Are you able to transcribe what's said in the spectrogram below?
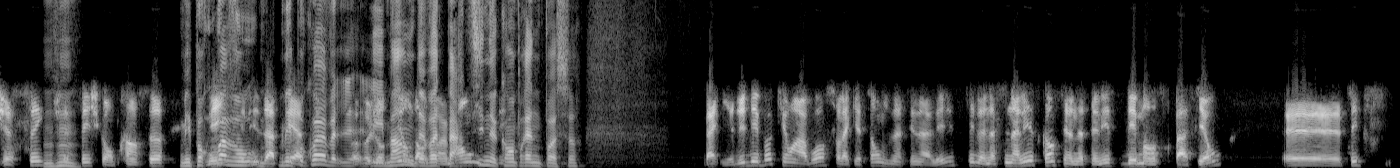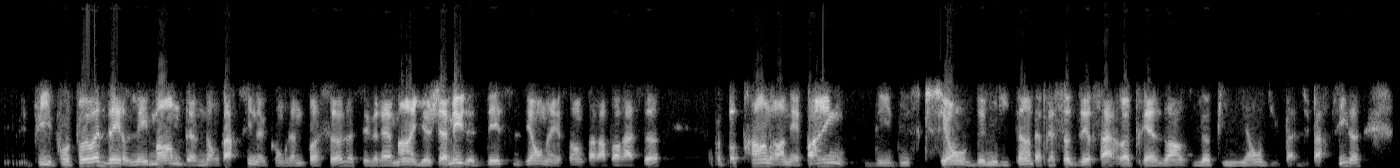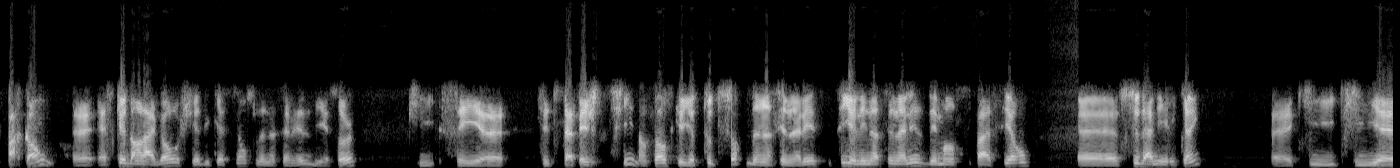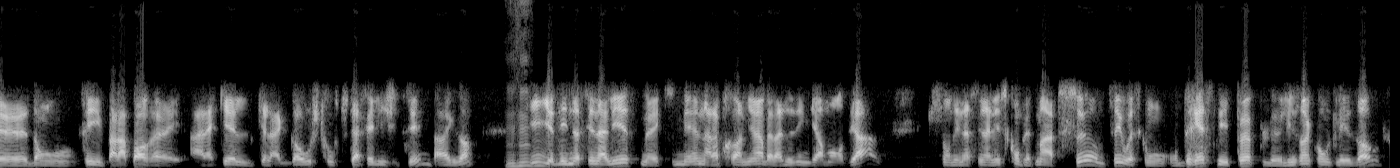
Je, sais, je Mhm. sais, je comprends ça. Mais pourquoi, Mais vous, les mais pourquoi les membres de votre parti ne comprennent pas ça? Ben, il y a des débats qui ont à voir sur la question du nationalisme. Le nationalisme, quand c'est un nationalisme d'émancipation, euh, puis- il faut pas dire les membres de nos partis ne comprennent pas ça. C'est vraiment, il n'y a jamais eu de décision d'instance par rapport à ça. On peut pas prendre en épingle des discussions de militants, puis après ça dire ça représente l'opinion du, du parti. Là. Par contre, euh, est-ce que dans la gauche, il y a des questions sur le nationalisme? Bien sûr. Puis c'est euh, c'est tout à fait justifié, dans le sens qu'il y a toutes sortes de nationalistes. Tu sais, il y a les nationalistes d'émancipation euh, sud-américains, euh, qui, qui euh, dont, par rapport euh, à laquelle que la gauche trouve tout à fait légitime, par exemple. Mhm. Puis il y a des nationalismes qui mènent à la première et à la deuxième guerre mondiale, sont des nationalismes complètement absurdes, tu sais, où est-ce qu'on on dresse les peuples les uns contre les autres,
